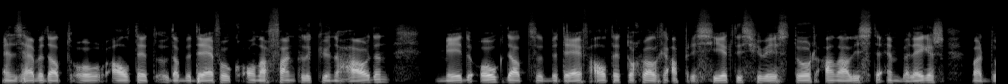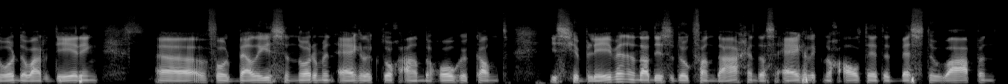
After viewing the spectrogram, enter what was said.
En ze hebben dat ook altijd, dat bedrijf ook onafhankelijk kunnen houden. Mede ook dat het bedrijf altijd toch wel geapprecieerd is geweest door analisten en beleggers, waardoor de waardering uh, voor Belgische normen eigenlijk toch aan de hoge kant is gebleven. En dat is het ook vandaag. En dat is eigenlijk nog altijd het beste wapen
